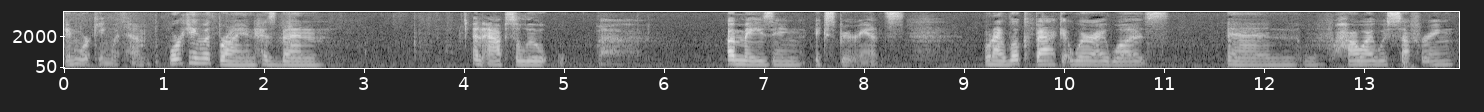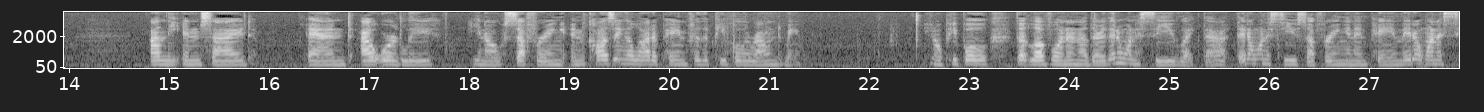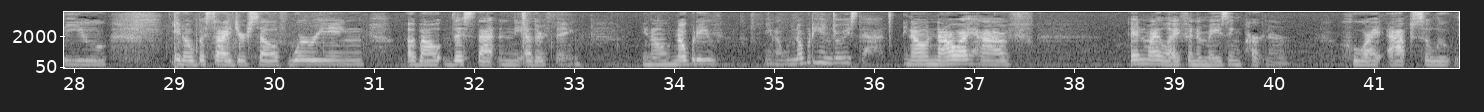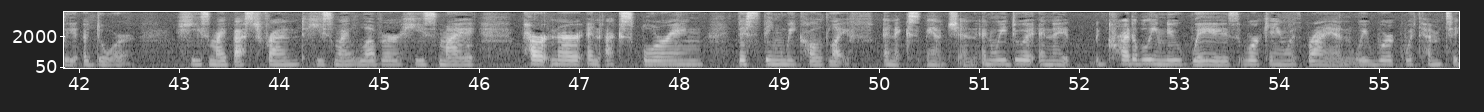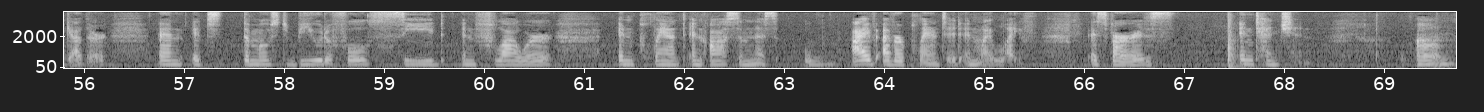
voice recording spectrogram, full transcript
in working with him. Working with Brian has been an absolute amazing experience. When I look back at where I was and how I was suffering on the inside and outwardly, you know, suffering and causing a lot of pain for the people around me you know, people that love one another, they don't want to see you like that. They don't want to see you suffering and in pain. They don't want to see you, you know, beside yourself, worrying about this, that, and the other thing. You know, nobody, you know, nobody enjoys that. You know, now I have in my life an amazing partner who I absolutely adore. He's my best friend. He's my lover. He's my partner in exploring this thing we called life and expansion. And we do it in incredibly new ways working with Brian. We work with him together. And it's the most beautiful seed and flower and plant and awesomeness I've ever planted in my life as far as intention. Um,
